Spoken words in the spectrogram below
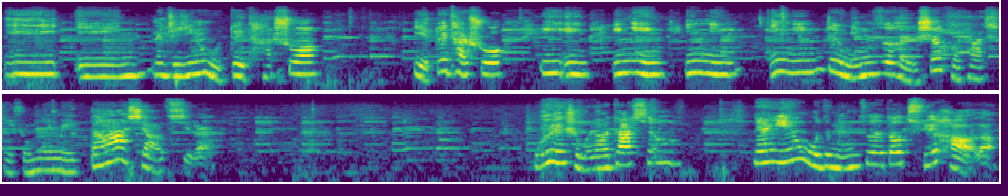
嘤嘤，那只鹦鹉对他说，也对他说：“嘤嘤嘤嘤嘤嘤。”嘤嘤，这个名字很适合它。小熊妹妹大笑起来。为什么要大笑？连鹦鹉的名字都取好了。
